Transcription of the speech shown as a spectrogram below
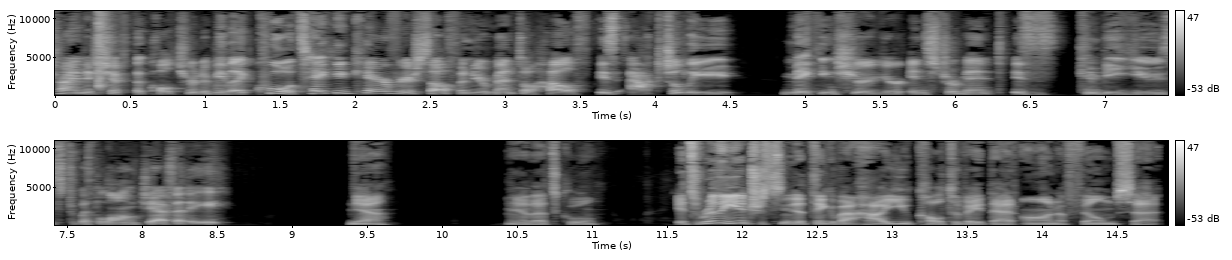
trying to shift the culture to be like cool taking care of yourself and your mental health is actually making sure your instrument is can be used with longevity Yeah. Yeah, that's cool. It's really interesting to think about how you cultivate that on a film set.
